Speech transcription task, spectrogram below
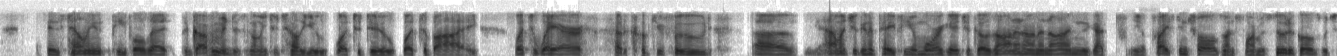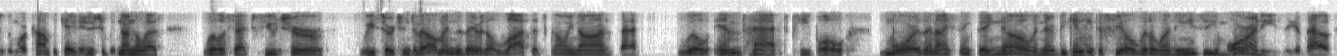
is telling people that the government is going to tell you what to do, what to buy, what to wear, how to cook your food, uh, how much you're going to pay for your mortgage. It goes on and on and on. We've got you know price controls on pharmaceuticals, which is a more complicated issue, but nonetheless will affect future research and development. There's a lot that's going on that will impact people more than I think they know, and they're beginning to feel a little uneasy, more uneasy about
